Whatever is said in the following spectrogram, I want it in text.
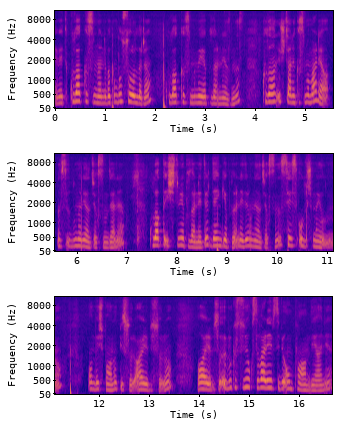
Evet kulak kısımlarında bakın bu soruları kulak kısmını ve yapılarını yazınız. Kulağın 3 tane kısmı var ya siz bunları yazacaksınız yani. Kulakta işitim yapıları nedir? Denge yapıları nedir? Onu yazacaksınız. Ses oluşma yolunu 15 puanlık bir soru ayrı bir soru. O ayrı bir soru. Öbürküsü yoksa var hepsi bir 10 puandı yani.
